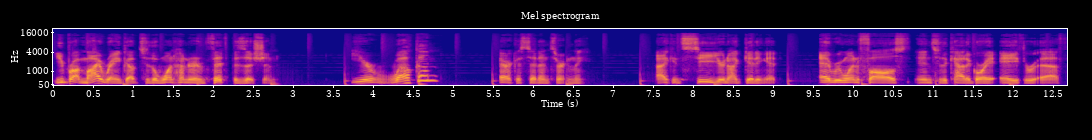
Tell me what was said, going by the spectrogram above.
You brought my rank up to the 105th position. You're welcome? Erica said uncertainly. I can see you're not getting it. Everyone falls into the category A through F.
